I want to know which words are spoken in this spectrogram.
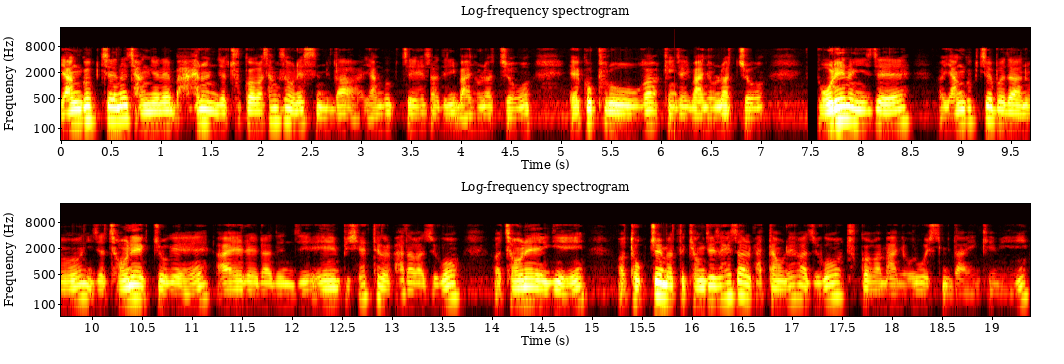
양극재는 작년에 많은 이제 주가가 상승을 했습니다. 양극재 회사들이 많이 올랐죠. 에코프로가 굉장히 많이 올랐죠. 올해는 이제 양극재보다는 이제 전액 쪽에 ILA라든지 AMPC 혜택을 받아가지고 전액이 독점의 어떤 경제적 회사를 바탕으로 해가지고 주가가 많이 오르고 있습니다. 엔캠이.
